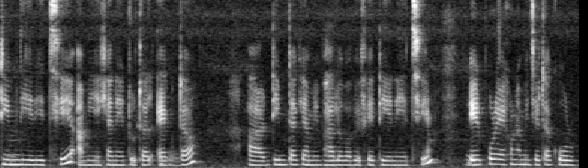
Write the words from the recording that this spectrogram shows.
ডিম দিয়ে দিচ্ছি আমি এখানে টোটাল একটা। আর ডিমটাকে আমি ভালোভাবে ফেটিয়ে নিয়েছি। এরপরে এখন আমি যেটা করব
